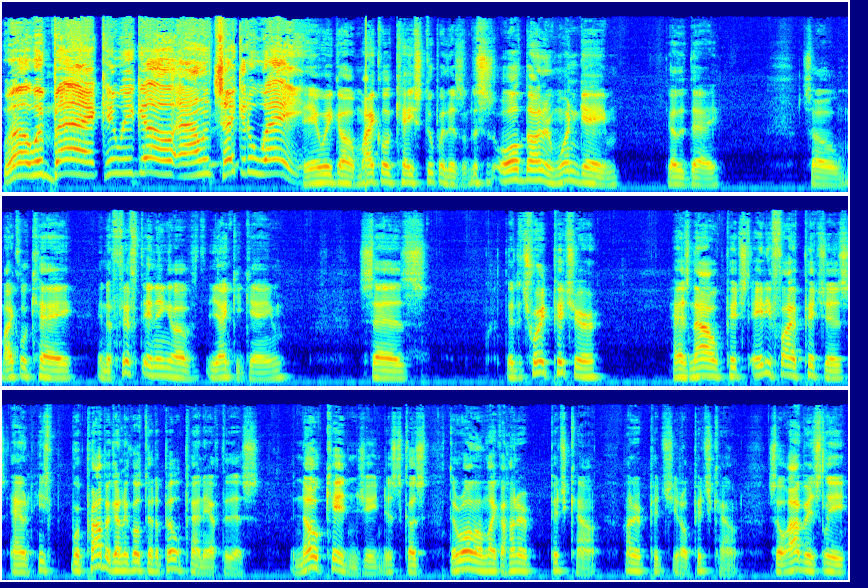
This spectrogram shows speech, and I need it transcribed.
Well, we're back. Here we go. Alan, take it away. Here we go. Michael Kay. Stupidism. This is all done in one game the other day. So Michael Kay. in the fifth inning of the Yankee game says the Detroit pitcher has now pitched 85 pitches, and he's we're probably going to go to the bullpen after this. No kidding, genius, because they're all on like a 100 pitch count, 100 pitch, you know, pitch count. So obviously,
